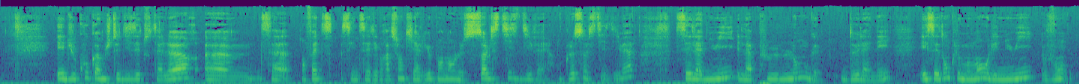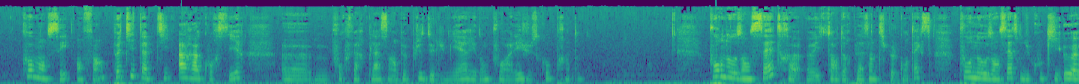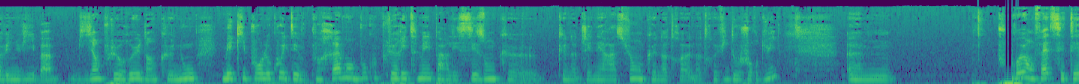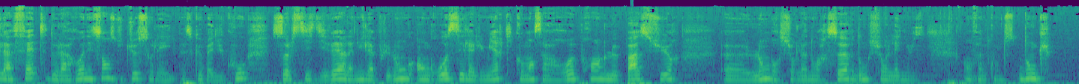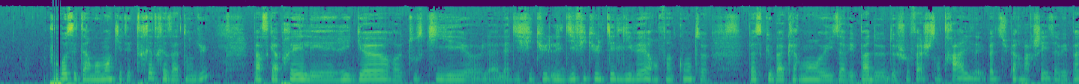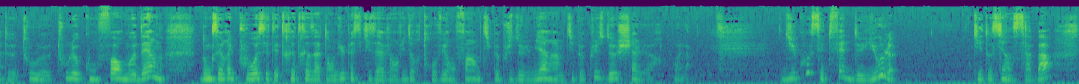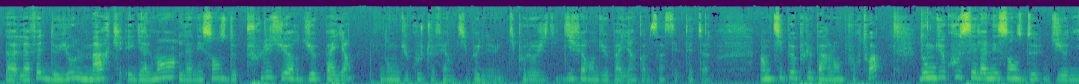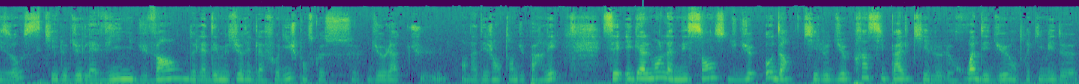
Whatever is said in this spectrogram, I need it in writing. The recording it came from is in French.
Et du coup, comme je te disais tout à l'heure, euh, en fait, c'est une célébration qui a lieu pendant le solstice d'hiver. Donc le solstice d'hiver, c'est la nuit la plus longue de l'année. Et c'est donc le moment où les nuits vont commencer, enfin, petit à petit, à raccourcir euh, pour faire place à un peu plus de lumière et donc pour aller jusqu'au printemps. Pour nos ancêtres, euh, histoire de replacer un petit peu le contexte, pour nos ancêtres du coup qui eux avaient une vie bah, bien plus rude hein, que nous, mais qui pour le coup étaient vraiment beaucoup plus rythmés par les saisons que, notre génération, que notre, notre vie d'aujourd'hui, euh, pour eux, en fait, c'était la fête de la renaissance du dieu soleil. Parce que, bah, du coup, solstice d'hiver, la nuit la plus longue, en gros, c'est la lumière qui commence à reprendre le pas sur euh, l'ombre, sur la noirceur et donc sur la nuit, en fin de compte. Donc, pour eux, c'était un moment qui était très très attendu parce qu'après les rigueurs, euh, tout ce qui est euh, les difficultés de l'hiver, en fin de compte, euh, parce que bah, clairement ils n'avaient pas de, chauffage central, ils n'avaient pas de supermarché, ils n'avaient pas de tout le, tout le confort moderne. Donc c'est vrai que pour eux c'était très très attendu parce qu'ils avaient envie de retrouver enfin un petit peu plus de lumière et un petit peu plus de chaleur. Voilà. Du coup cette fête de Yule, qui est aussi un sabbat. La, fête de Yule marque également la naissance de plusieurs dieux païens. Donc du coup, je te fais un petit peu une, typologie de différents dieux païens, comme ça c'est peut-être un petit peu plus parlant pour toi. Donc du coup, c'est la naissance de Dionysos, qui est le dieu de la vigne, du vin, de la démesure et de la folie. Je pense que ce dieu-là, tu en as déjà entendu parler. C'est également la naissance du dieu Odin, qui est le dieu principal, qui est le, roi des dieux, entre guillemets, de,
